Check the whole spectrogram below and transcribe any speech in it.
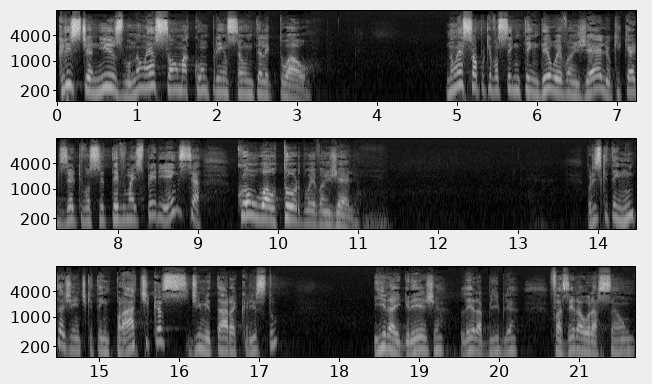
Cristianismo não é só uma compreensão intelectual. Não é só porque você entendeu o Evangelho que quer dizer que você teve uma experiência com o autor do Evangelho. Por isso que tem muita gente que tem práticas de imitar a Cristo, ir à igreja, ler a Bíblia, fazer a oração,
